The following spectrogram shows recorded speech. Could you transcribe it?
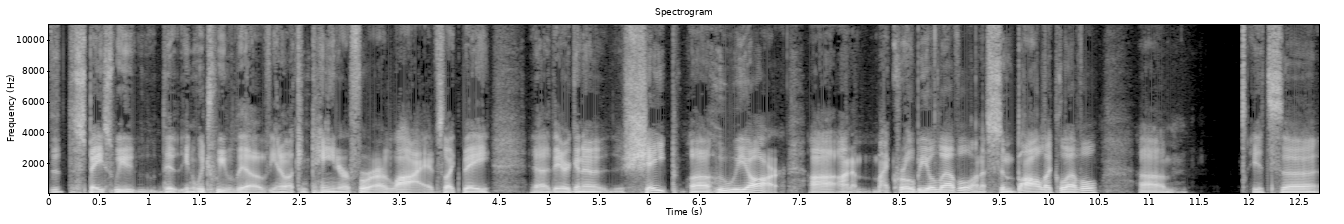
the, the, space we the, in which we live, you know, a container for our lives. Like they uh, they're going to shape uh, who we are uh, on a microbial level, on a symbolic level. Um, it's uh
